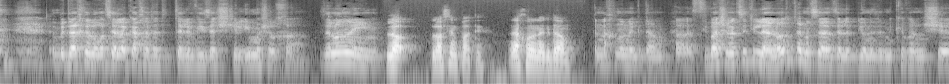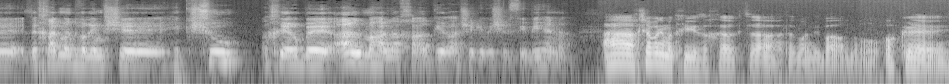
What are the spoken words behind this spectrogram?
בדרך כלל הוא רוצה לקחת את הטלוויזיה של אימא שלך. זה לא נעים. לא, לא סימפטי. אנחנו נגדם. אנחנו נגדם. הסיבה שרציתי להעלות את הנושא הזה לדיון הזה מכיוון שזה אחד מהדברים שהקשו הכי הרבה על מהלך ההגירה שלי ושל פיבי הנה. אה, עכשיו אני מתחיל להיזכר קצת על מה דיברנו. אוקיי.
